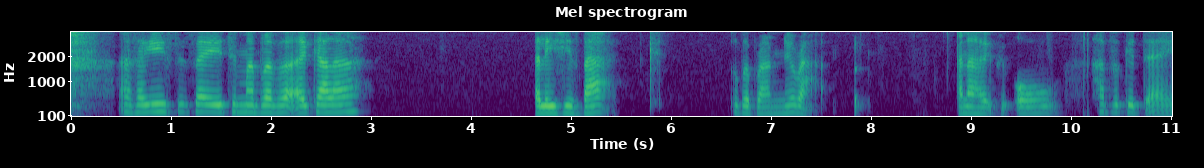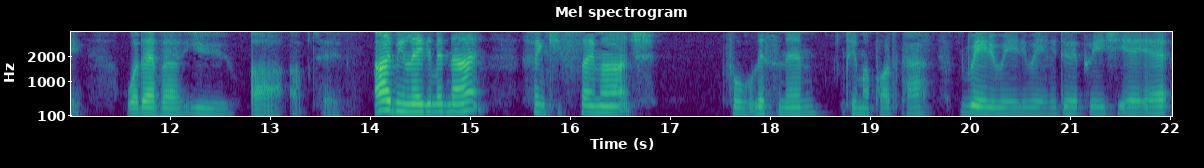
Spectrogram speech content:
as I used to say to my brother Agala, Alicia's back with a brand new rap. And I hope you all have a good day, whatever you are up to. I've been Lady Midnight. Thank you so much for listening to my podcast. Really, really, really do appreciate it.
